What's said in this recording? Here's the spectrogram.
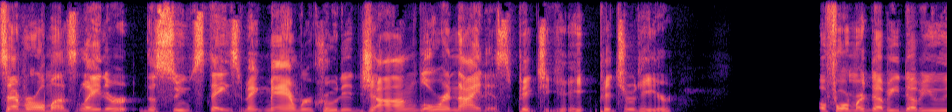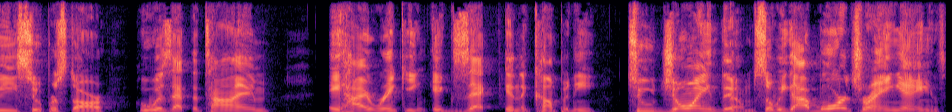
Several months later, the suit states McMahon recruited John Laurinaitis, pictured, pictured here, a former WWE superstar who was at the time a high ranking exec in the company to join them. So we got more Train Yanes.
